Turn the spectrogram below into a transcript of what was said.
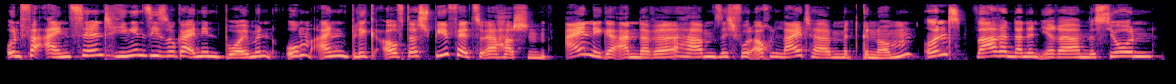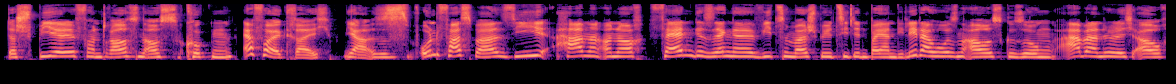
und vereinzelt hingen sie sogar in den Bäumen, um einen Blick auf das Spielfeld zu erhaschen. Einige andere haben sich wohl auch Leiter mitgenommen und waren dann in ihrer Mission, das Spiel von draußen aus zu gucken, erfolgreich. Ja, es ist unfassbar. Sie haben dann auch noch Fangesänge, wie zum Beispiel zieht den Bayern die Lederhosen aus, gesungen, aber natürlich auch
